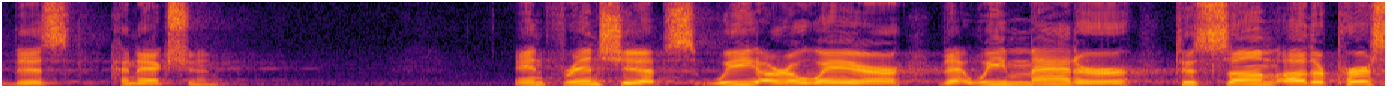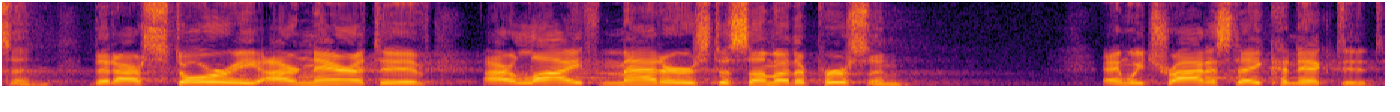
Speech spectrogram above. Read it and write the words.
this connection. In friendships, we are aware that we matter to some other person, that our story, our narrative, our life matters to some other person and we try to stay connected.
